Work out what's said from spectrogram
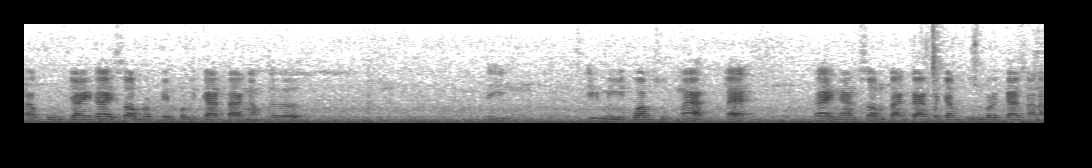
ภาคภูมิใจได้ซ่อมรถเข็นคนพิการต่างอำเภอที่ ที่มีความสุขมาก และได้งานซ่อมต่างๆ ประจำศูนย์บริการสาธารณ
